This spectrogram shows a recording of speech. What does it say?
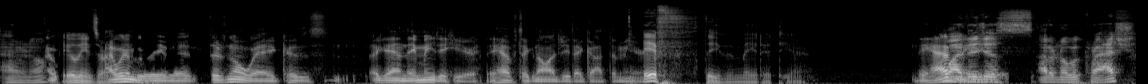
I don't know. Aliens are. I wouldn't believe it. There's no way because again, they made it here. They have technology that got them here. If they even made it here, they have. Why made they just I don't know would crash?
